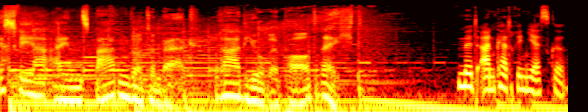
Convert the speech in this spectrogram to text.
SWR1 Baden-Württemberg. Radioreport Recht. Mit Ann-Kathrin Jeske.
